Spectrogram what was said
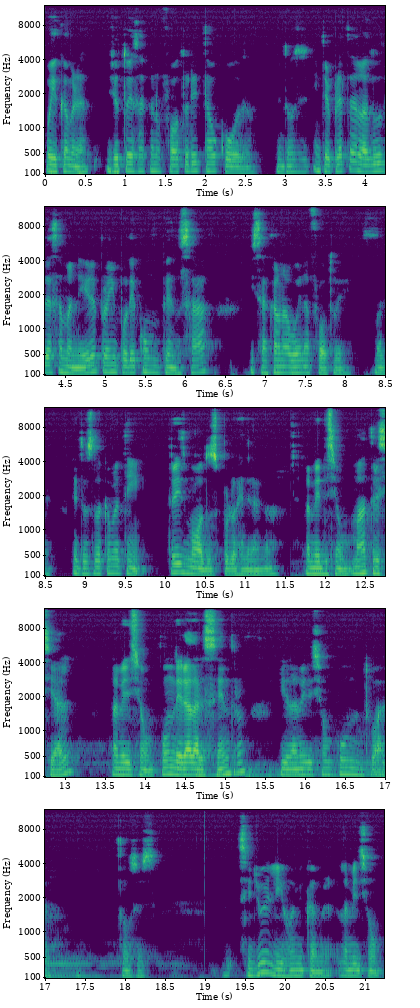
Oi, câmera, eu estou sacando foto de tal coisa. Então, interpreta a luz dessa maneira para eu poder compensar e sacar uma boa foto aí, vale? Então, a câmera tem três modos por lo general, né? A medição matricial, a medição ponderada ao centro e a medição pontual. Então, se eu elijo em minha câmera a medição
